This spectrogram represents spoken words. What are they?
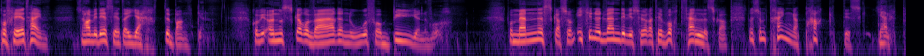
På Fredheim har vi det som heter Hjertebanken hvor vi ønsker å være noe for byen vår. For mennesker som ikke nødvendigvis hører til vårt fellesskap, men som trenger praktisk hjelp.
